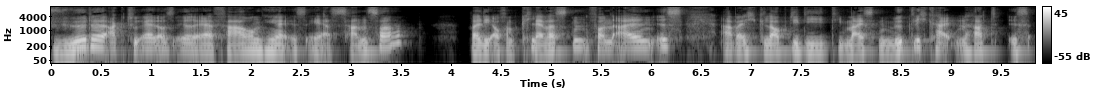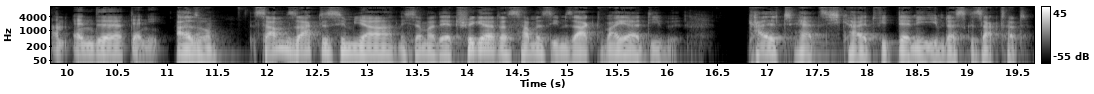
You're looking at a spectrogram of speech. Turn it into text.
würde, aktuell aus ihrer Erfahrung her, ist eher Sansa, weil die auch am cleversten von allen ist. Aber ich glaube, die, die die meisten Möglichkeiten hat, ist am Ende Danny. Also, Sam sagt es ihm ja, ich sag mal, der Trigger, dass Sam es ihm sagt, war ja die Kaltherzigkeit, wie Danny ihm das gesagt hat.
